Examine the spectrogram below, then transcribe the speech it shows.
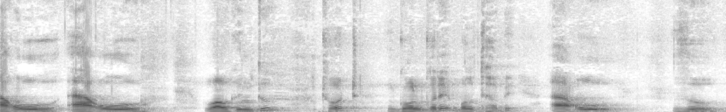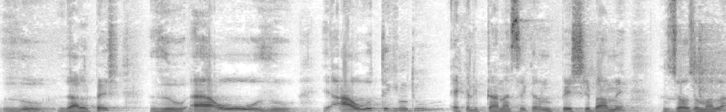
আও আও ওয়াও কিন্তু ঠোঁট গোল করে বলতে হবে। আও জু জু জাল পেশ জু আও জু। আউতে কিন্তু একালিপ টান আছে, কারণ পেশে বামে যজমালা,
